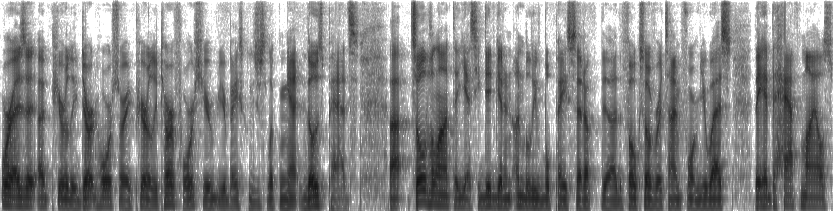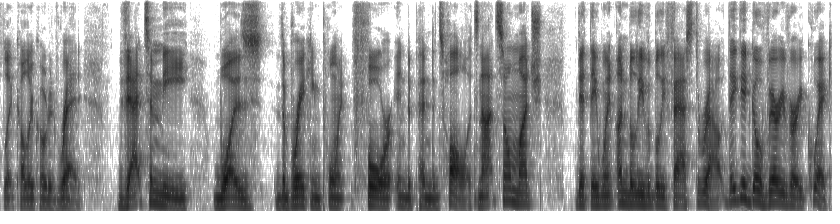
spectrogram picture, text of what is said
whereas a, a purely dirt horse or a purely turf horse, you're, you're basically just looking at those paths. Uh, Volante, yes, he did get an unbelievable pace set up. The, the folks over at Timeform US, they had the half mile split color coded red. That to me was the breaking point for Independence Hall. It's not so much that they went unbelievably fast throughout. They did go very, very quick,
